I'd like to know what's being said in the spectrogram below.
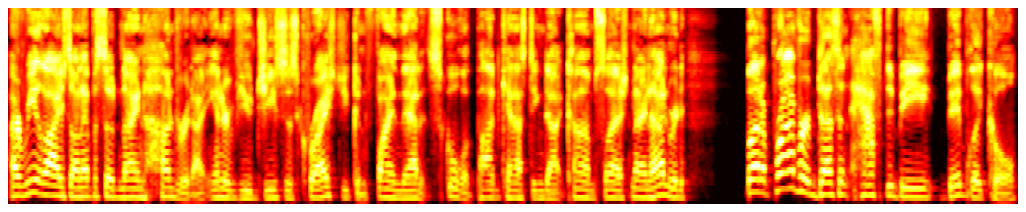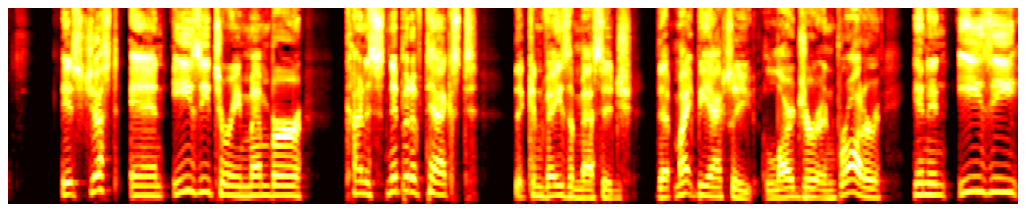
I realized on episode 900, I interviewed Jesus Christ. You can find that at schoolofpodcasting.com slash 900. But a proverb doesn't have to be biblical. It's just an easy to remember kind of snippet of text that conveys a message that might be actually larger and broader in an easy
